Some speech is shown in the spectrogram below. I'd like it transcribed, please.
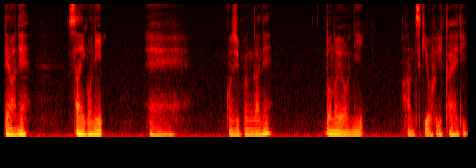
ではね最後に、えー、ご自分がねどのように半月を振り返り、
